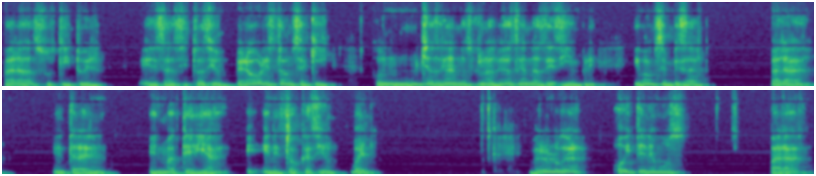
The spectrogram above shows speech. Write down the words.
para sustituir esa situación. Pero ahora estamos aquí con muchas ganas, con las mismas ganas de siempre, y vamos a empezar para entrar en, en materia en esta ocasión. Bueno, en primer lugar, hoy tenemos para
